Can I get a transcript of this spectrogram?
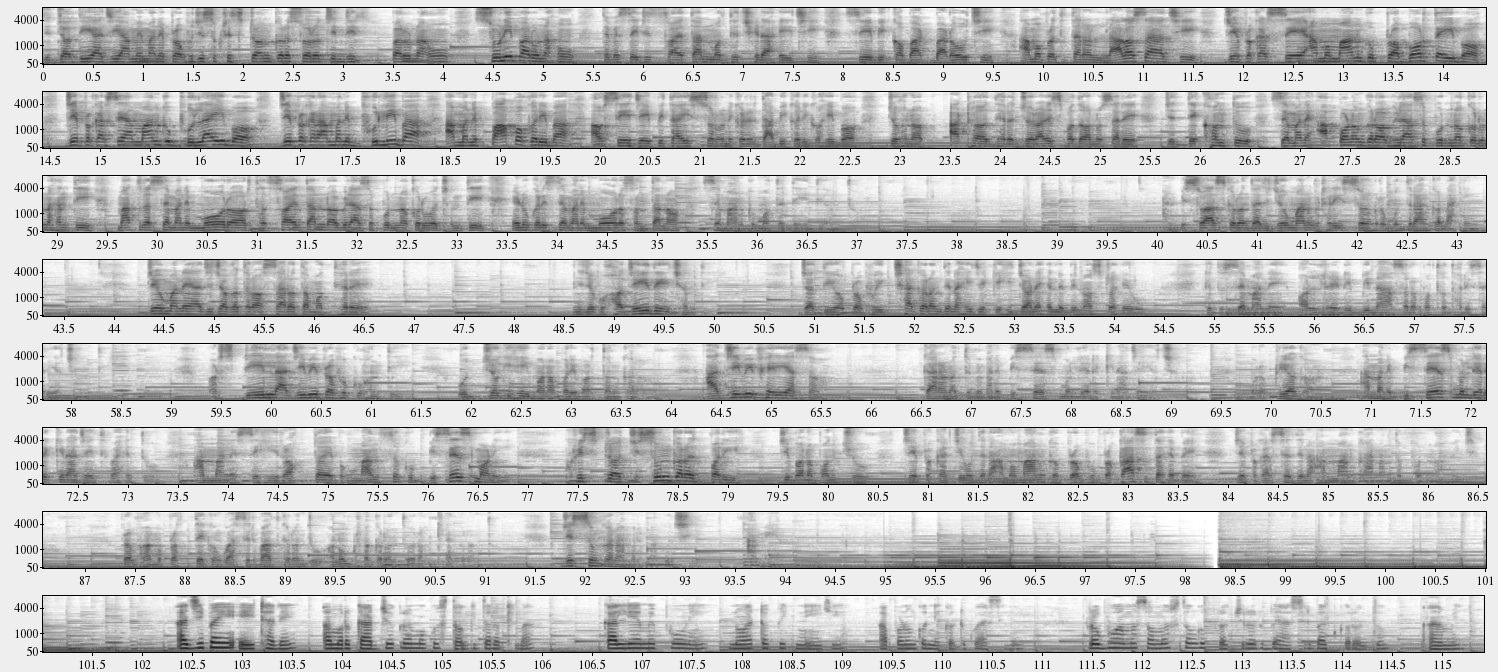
ଯେ ଯଦି ଆଜି ଆମେମାନେ ପ୍ରଭୁ ଯୀଶୁ ଖ୍ରୀଷ୍ଟଙ୍କର ସ୍ୱର ଚିହ୍ନି ପାରୁନାହୁଁ ଶୁଣିପାରୁନାହୁଁ ତେବେ ସେଇଠି ଶୟତାନ ମଧ୍ୟ ଛିଡ଼ା ହେଇଛି। ସିଏ ବି କବାଟ ବାଡ଼ଉଛି ଆମ ପ୍ରତି ତା'ର ଲାଳସା ଅଛି। ଯେ ପ୍ରକାର ସେ ଆମମାନଙ୍କୁ ପ୍ରବର୍ତ୍ତାଇବ ଯେ ପ୍ରକାର ସେ ଆମମାନଙ୍କୁ ଭୁଲାଇବ ଯେ ପ୍ରକାର ଆମମାନେ ଭୁଲିବା ଆମମାନେ ପାପ କରିବା ଆଉ ସେ ଯାଇ ପିତା ଈଶ୍ୱର ନିକଟରେ ଦାବି କରି କହିବ ଯୋହନ ଆଠ ଅଧ୍ୟାୟର ଚଉରାଳିଶ ପଦ ଅନୁସାରେ ଯେ ଦେଖନ୍ତୁ ସେମାନେ ଆପଣଙ୍କର ଅଭିଳାଷ ପୂର୍ଣ୍ଣ କରୁନାହାନ୍ତି ମାତ୍ର ସେମାନେ ମୋର ଅର୍ଥାତ୍ ଶୟତାନର ଅଭିଳାଷ ପୂର୍ଣ୍ଣ କରୁଅଛନ୍ତି। ଏଣୁକରି ସେମାନେ ମୋର ସନ୍ତାନ ସେମାନଙ୍କୁ ମୋତେ ଦେଇଦିଅନ୍ତୁ। ବିଶ୍ୱାସ କରନ୍ତୁ ଆଜି ଯେଉଁମାନଙ୍କଠାରେ ଈଶ୍ୱରଙ୍କର ମୁଦ୍ରାଙ୍କ ନାହିଁ ଯେଉଁମାନେ ଆଜି ଜଗତର ଅସାରତା ମଧ୍ୟରେ ନିଜକୁ ହଜେଇ ଦେଇଛନ୍ତି ଯଦିଓ ପ୍ରଭୁ ଇଚ୍ଛା କରନ୍ତି ନାହିଁ ଯେ କେହି ଜଣେ ହେଲେ ବି ନଷ୍ଟ ହେଉ କିନ୍ତୁ ସେମାନେ ଅଲରେଡ଼ି ବିନାଶର ପଥ ଧରି ସାରିଅଛନ୍ତି। ବଟ୍ ଷ୍ଟିଲ୍ ଆଜି ବି ପ୍ରଭୁ କୁହନ୍ତି ଉଦ୍ଯୋଗୀ ହେଇ ମନ ପରିବର୍ତ୍ତନ କର। ଆଜି ବି ଫେରି ଆସ। କାରଣ ତୁମେମାନେ ବିଶେଷ ମୂଲ୍ୟରେ କିଣା ଯାଇଅଛ। ମୋର ପ୍ରିୟଗଣ ଆମମାନେ ବିଶେଷ ମୂଲ୍ୟରେ କିଣା ଯାଇଥିବା ହେତୁ ଆମମାନେ ସେହି ରକ୍ତ ଏବଂ ମାଂସକୁ ବିଶେଷ ମଣି ଖ୍ରୀଷ୍ଟ ଯୀଶୁଙ୍କର ପରି ଜୀବନ ବଞ୍ଚୁ ଯେ ପ୍ରକାର ଯେଉଁଦିନ ଆମମାନଙ୍କ ପ୍ରଭୁ ପ୍ରକାଶିତ ହେବେ ଯେ ପ୍ରକାର ସେଦିନ ଆମମାନଙ୍କ ଆନନ୍ଦ ପୂର୍ଣ୍ଣ ହୋଇଯିବ ପ୍ରଭୁ ଆମ ପ୍ରତ୍ୟେକଙ୍କୁ ଆଶୀର୍ବାଦ କରନ୍ତୁ ଅନୁଗ୍ରହ କରନ୍ତୁ ରକ୍ଷା କରନ୍ତୁ। ଯୀଶୁଙ୍କ ନାମରେ ମାଗୁଛି ଆମେ ଆଜି ପାଇଁ ଏଇଠାରେ ଆମର କାର୍ଯ୍ୟକ୍ରମକୁ ସ୍ଥଗିତ ରଖିବା। କାଲି ଆମେ ପୁଣି ନୂଆ ଟପିକ୍ ନେଇକି ଆପଣଙ୍କ ନିକଟକୁ ଆସିବୁ। ପ୍ରଭୁ ଆମ ସମସ୍ତଙ୍କୁ ପ୍ରଚୁର ରୂପେ ଆଶୀର୍ବାଦ କରନ୍ତୁ। ଆମିନ୍।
